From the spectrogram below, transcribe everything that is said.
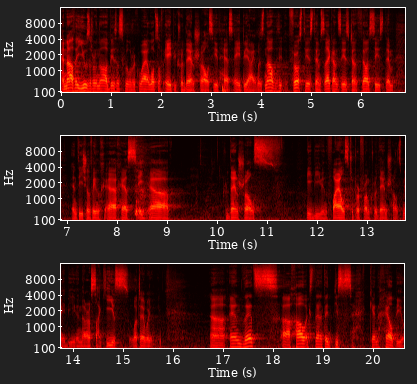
Another user in our business will require lots of AP credentials. It has API with now first system, second system, third system, and each of them uh, has uh, credentials, maybe even files to perform credentials, maybe even RSA keys, whatever you want. Uh, and that's uh, how extended entities can help you.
